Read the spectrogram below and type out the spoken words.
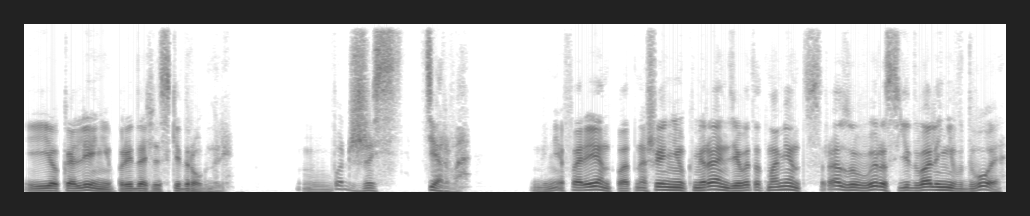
и ее колени предательски дрогнули. Вот же стерва! Гнев Ариен по отношению к Миранде в этот момент сразу вырос едва ли не вдвое.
